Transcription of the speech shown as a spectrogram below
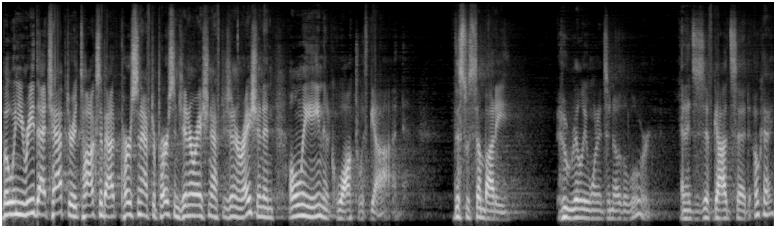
but when you read that chapter, it talks about person after person, generation after generation, and only Enoch walked with God. This was somebody who really wanted to know the Lord. And it's as if God said, okay,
